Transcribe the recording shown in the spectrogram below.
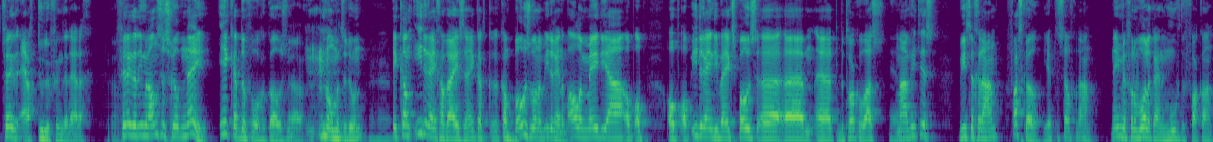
Vind ik dat erg? Tuurlijk vind ik dat erg. Ja. Vind ik dat iemand anders de schuld? Nee. Ik heb ervoor gekozen Ja. om het te doen. Ik kan iedereen gaan wijzen. Ik kan, ik kan boos worden op iedereen. Op alle media. Op, op, op, op iedereen die bij Expose eh, eh, eh, betrokken was. Maar wie het is? Wie heeft het gedaan? Vasco. Je hebt het zelf gedaan. Neem je verantwoordelijkheid en move the fuck on.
